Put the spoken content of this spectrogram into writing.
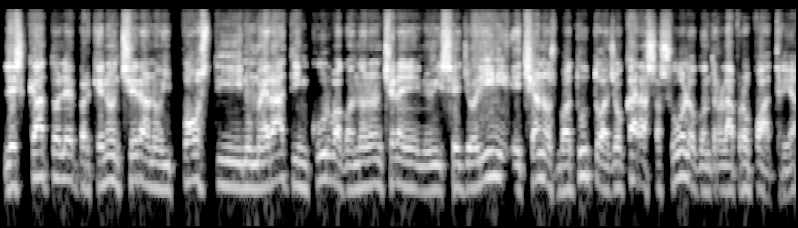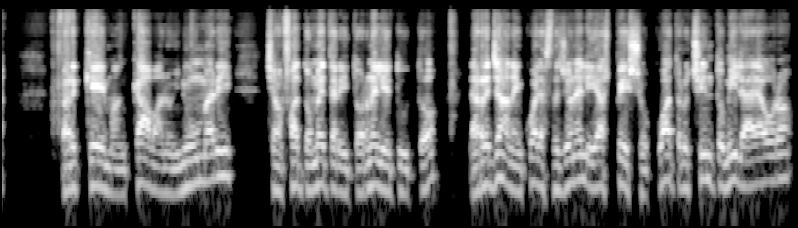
le scatole perché non c'erano i posti numerati in curva quando non c'erano i seggiolini e ci hanno sbattuto a giocare a Sassuolo contro la Pro Patria perché mancavano i numeri, ci hanno fatto mettere i tornelli e tutto. La Reggiana in quella stagione lì ha speso 400.000 euro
